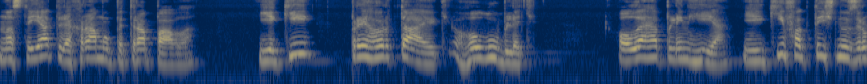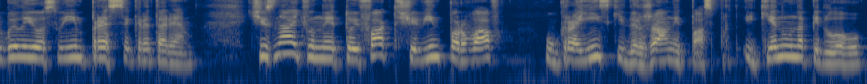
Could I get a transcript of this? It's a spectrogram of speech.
настоятеля храму Петра Павла, які пригортають, голублять Олега Плінгія, і які фактично зробили його своїм прес-секретарем. Чи знають вони той факт, що він порвав український державний паспорт і кинув на підлогу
